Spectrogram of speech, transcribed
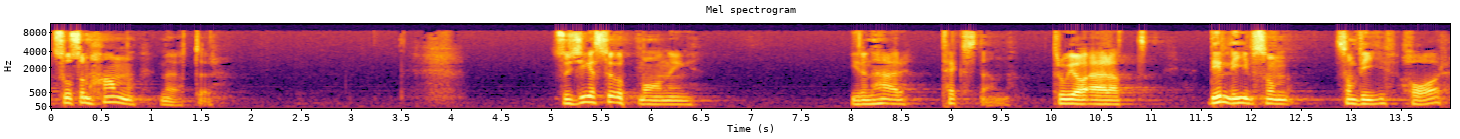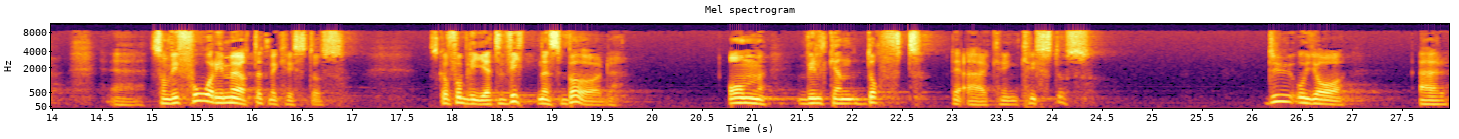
så som han möter. Så Jesu uppmaning i den här texten tror jag är att det liv som, som vi har, Eh, som vi får i mötet med Kristus, ska få bli ett vittnesbörd om vilken doft det är kring Kristus. Du och jag är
